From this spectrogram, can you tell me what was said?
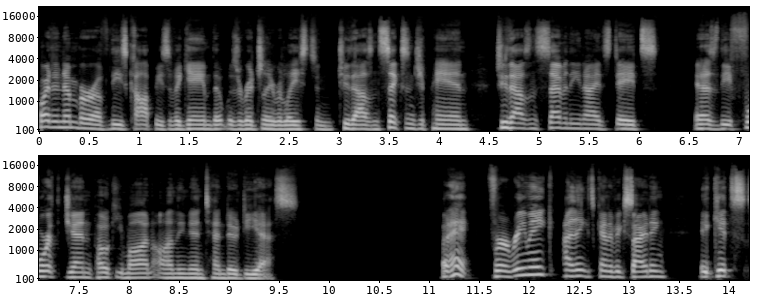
quite a number of these copies of a game that was originally released in 2006 in Japan, 2007 in the United States, as the fourth gen Pokemon on the Nintendo DS. But hey, for a remake, I think it's kind of exciting. It gets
